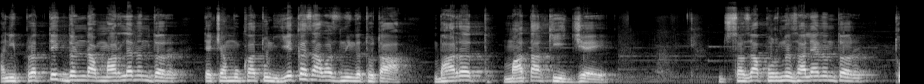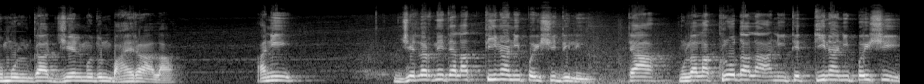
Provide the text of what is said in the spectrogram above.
आणि प्रत्येक दंडा मारल्यानंतर त्याच्या मुखातून एकच आवाज निघत होता भारत माता की जय. सजा पूर्ण झाल्यानंतर तो मुलगा जेलमधून बाहेर आला. आणि जेलरने त्याला तीन आणि पैशी दिली. त्या मुलाला क्रोध आला आणि ते तीन आणि पैशी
